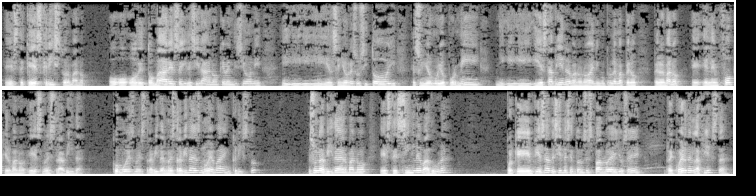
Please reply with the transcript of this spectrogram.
este, que es Cristo, hermano, o, o, de tomar ese y decir, ah, no, qué bendición, y, y, y, y el Señor resucitó, y el Señor murió por mí, y, y, está bien, hermano, no hay ningún problema, pero pero hermano, eh, el enfoque, hermano, es nuestra vida. ¿Cómo es nuestra vida? Nuestra vida es nueva en Cristo. Es una vida, hermano, este, sin levadura. Porque empieza a decirles entonces Pablo a ellos, eh, recuerden la fiesta.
